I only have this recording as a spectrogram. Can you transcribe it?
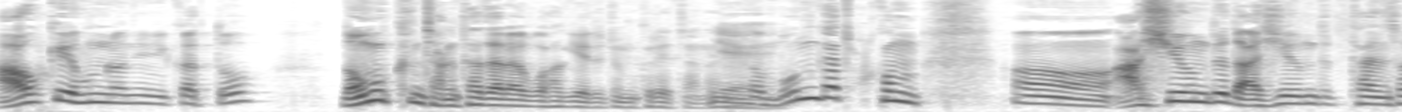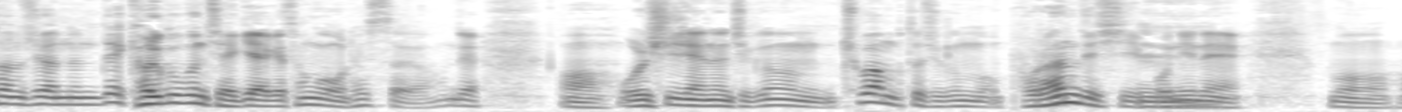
9개의 홈런이니까 또 너무 큰 장타자라고 하기에도 좀 그랬잖아요. 예. 그러니까 뭔가 조금 어 아쉬운 듯 아쉬운 듯한 선수였는데 결국은 재계약에 성공을 했어요. 근데 어, 올 시즌에는 지금 초반부터 지금 뭐 보란 듯이 음. 본인의 뭐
